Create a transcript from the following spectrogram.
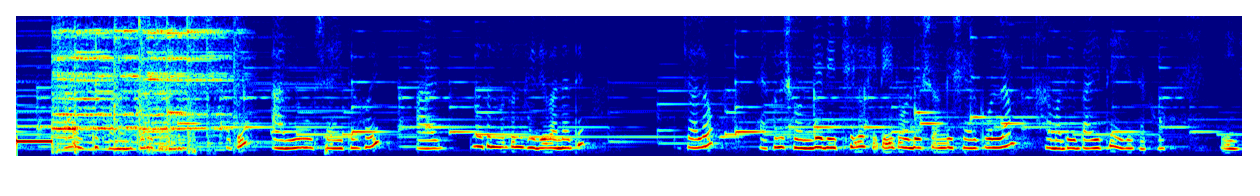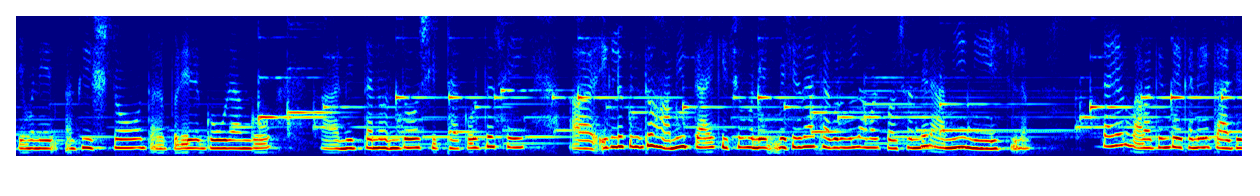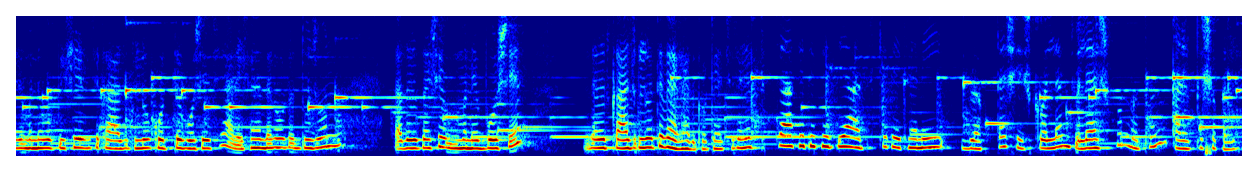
আর একটা কমেন্ট করে জানাবে। যাতে আমিও উৎসাহিত হই আর নতুন নতুন ভিডিও বানাতে। চলো, এখন সন্ধে দিচ্ছিল, সেটাই তোমাদের সঙ্গে শেয়ার করলাম। আমাদের বাড়িতে এই যে দেখো এই যে মানে কৃষ্ণ, তারপরে গৌরাঙ্গ আর নিত্যানন্দ, শিব ঠাকুর, তো সেই এগুলো কিন্তু আমি প্রায় কিছু মানে বেশিরভাগ ঠাকুরগুলো আমার পছন্দের আমিই নিয়ে এসেছিলাম। যাই হোক, বাবা কিন্তু এখানে কাজের মানে অফিসের যে কাজগুলো করতে বসেছে, আর এখানে দেখো ওটা দুজন তাদের কাছে মানে বসে তাদের কাজগুলোতে ব্যাঘাত ঘটেছে যাই হোক, চা খেতে খেতে আজকের এখানেই ব্লগটা শেষ করলাম। চলে আসব নতুন আরেকটি সকালে।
